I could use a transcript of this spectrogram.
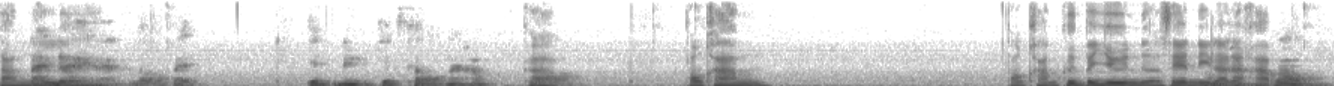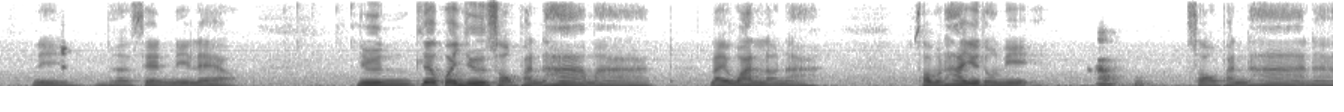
ตามนั้นเลยไหๆะรอไปเจ็ดหนึ่งเจ็ดสองนะครับ ครับอทองคำทองคำขึ้นไปยืนเหนือเส้นนี้แล้วนะครับก็นี่เหนือเส้นนี้แล้ว ยืนเรียกว่ายืน2,500มาหลายวันแล้วนะ2,500อยู่ตรงนี้ ครับผม2,500นะ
